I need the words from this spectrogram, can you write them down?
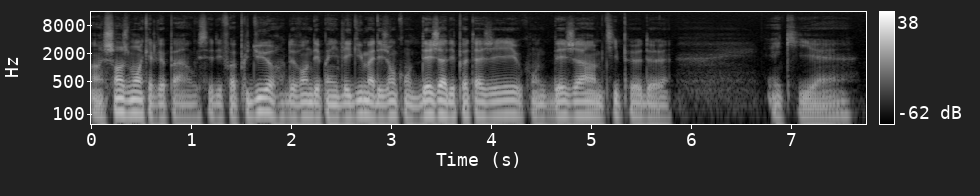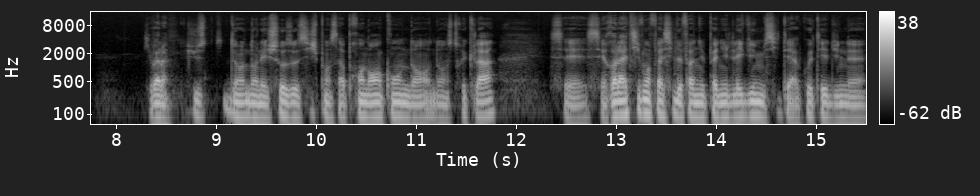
un, changement quelque part, où c'est des fois plus dur de vendre des paniers de légumes à des gens qui ont déjà des potagers ou qui ont déjà un petit peu de... Et qui, euh, voilà, juste dans, les choses aussi, je pense, à prendre en compte dans, ce truc-là. C'est relativement facile de faire du panier de légumes si tu es à côté d'une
